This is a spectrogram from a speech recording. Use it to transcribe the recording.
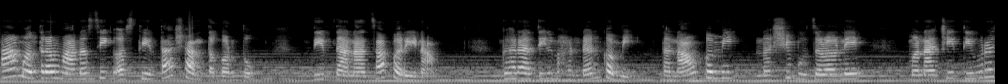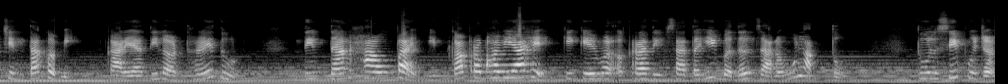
हा मंत्र मानसिक अस्थिरता शांत करतो. दीपदानाचा परिणाम. घरातील भांडण कमी तणाव कमी नशीब उचळणे मनाची तीव्र चिंता कमी कार्यातील अडथळे दूर. दीपदान हा उपाय इतका प्रभावी आहे की केवळ अकरा दिवसातही बदल जाणवू लागतो. तुलसी पूजन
